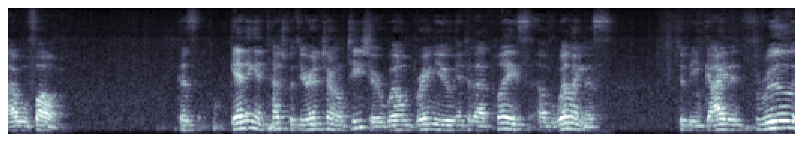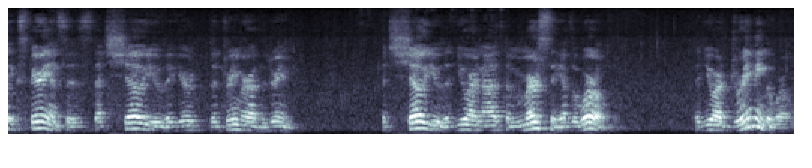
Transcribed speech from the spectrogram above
I will follow. Because getting in touch with your internal teacher will bring you into that place of willingness to be guided through experiences that show you that you're the dreamer of the dream. That show you that you are not at the mercy of the world. That you are dreaming the world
